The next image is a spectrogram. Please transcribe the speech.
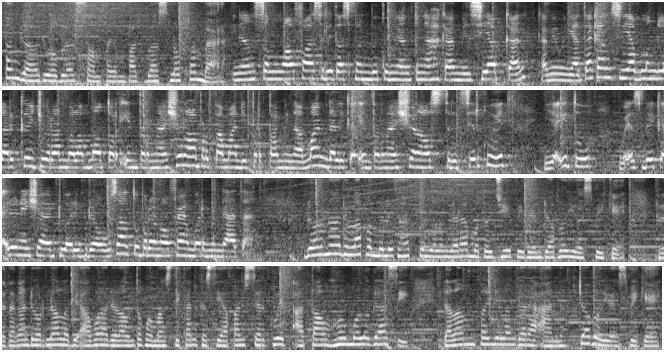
tanggal 12 sampai 14 November. Dengan semua fasilitas pendukung yang tengah kami siapkan, kami menyatakan siap menggelar kejuaraan balap motor internasional pertama di Pertamina Mandalika International Street Circuit, yaitu WSBK Indonesia 2021 pada November mendatang. Dorna adalah pemilik hak penyelenggara MotoGP dan WSBK. Kedatangan Dorna lebih awal adalah untuk memastikan kesiapan sirkuit atau homologasi dalam penyelenggaraan WSBK.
